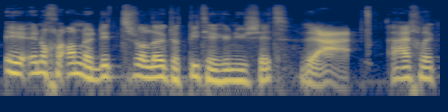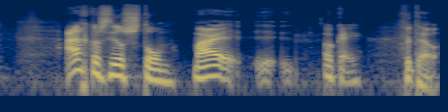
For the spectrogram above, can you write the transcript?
Eh, En nog een ander, dit is wel leuk dat Pieter hier nu zit. Ja, eigenlijk, eigenlijk was het heel stom, maar eh, oké. Vertel.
